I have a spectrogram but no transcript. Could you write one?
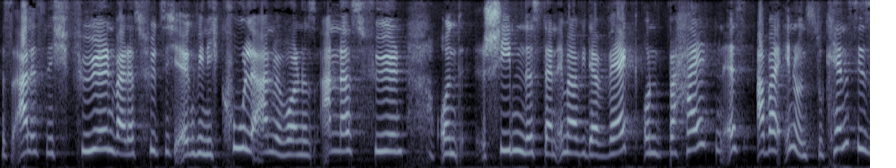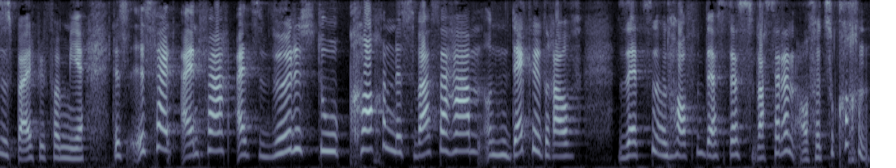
das alles nicht fühlen, weil das fühlt sich irgendwie nicht cool an. Wir wollen uns anders fühlen und schieben das dann immer wieder weg und behalten es aber in uns. Du kennst dieses Beispiel von mir. Das ist halt einfach, als würdest du kochendes Wasser haben und einen Deckel drauf setzen und hoffen, dass das Wasser dann aufhört zu kochen.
